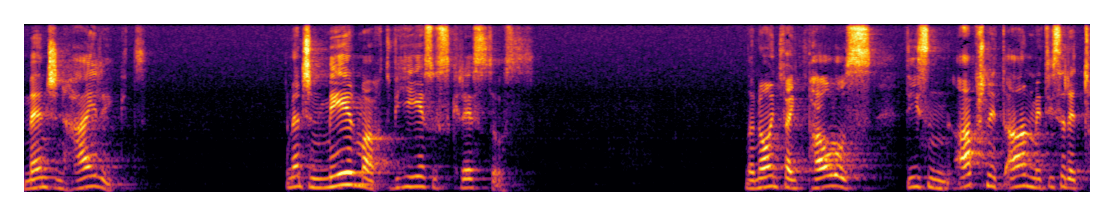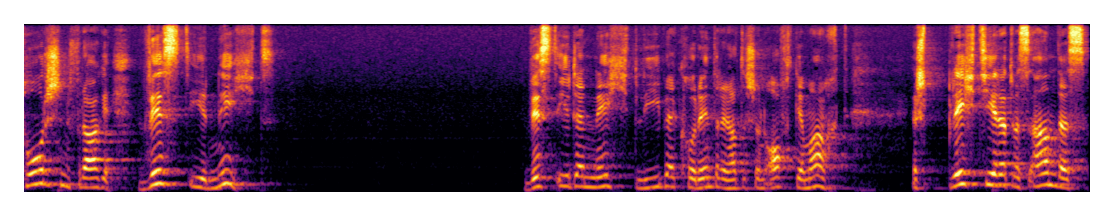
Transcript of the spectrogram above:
Menschen heiligt Menschen mehr macht wie Jesus Christus. Und erneut fängt Paulus diesen Abschnitt an mit dieser rhetorischen Frage, wisst ihr nicht? Wisst ihr denn nicht, liebe Korinther, er hat es schon oft gemacht, er spricht hier etwas an, das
